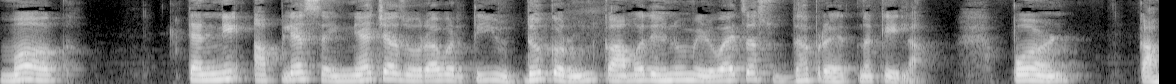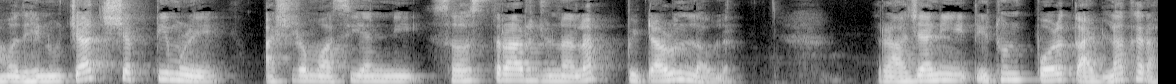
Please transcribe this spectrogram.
मग त्यांनी आपल्या सैन्याच्या जोरावरती युद्ध करून कामधेनू मिळवायचा सुद्धा प्रयत्न केला. पण कामधेनूच्याच शक्तीमुळे आश्रमवासियांनी सहस्त्रार्जुनाला पिटाळून लावलं. राजाने तिथून पळ काढला खरा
